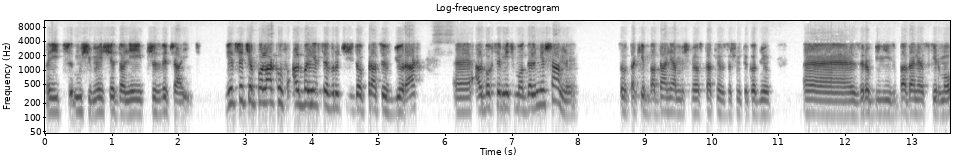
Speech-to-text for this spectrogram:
No i musimy się do niej przyzwyczaić. Dwie trzecie Polaków albo nie chce wrócić do pracy w biurach, E, albo chce mieć model mieszany. Są takie badania, myśmy ostatnio w zeszłym tygodniu e, zrobili badania z firmą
